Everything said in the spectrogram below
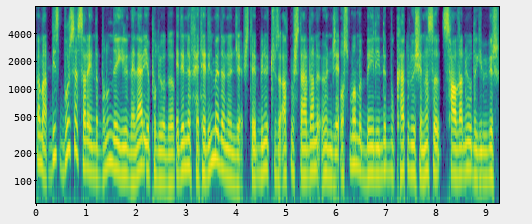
Ama biz Bursa Sarayı'nda bununla ilgili neler yapılıyordu? Edirne fethedilmeden önce işte 1360'lardan önce Osmanlı Beyliği'nde bu kadro işi nasıl sağlanıyordu gibi bir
